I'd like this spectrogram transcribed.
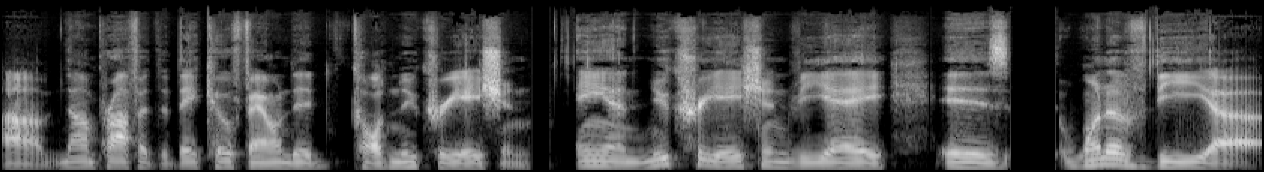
um, nonprofit that they co-founded called New Creation. And New Creation VA is one of the uh,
